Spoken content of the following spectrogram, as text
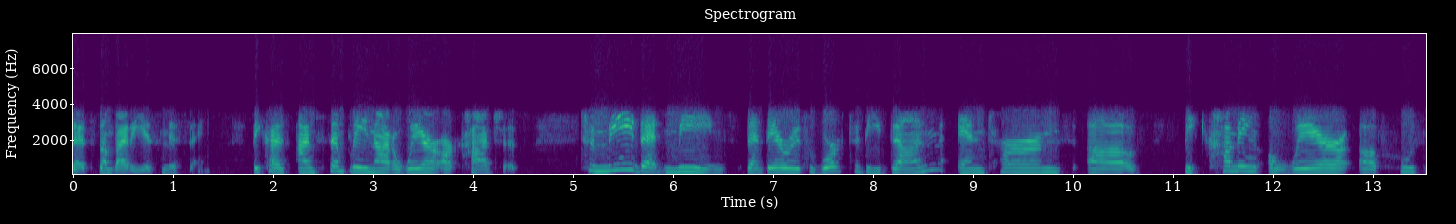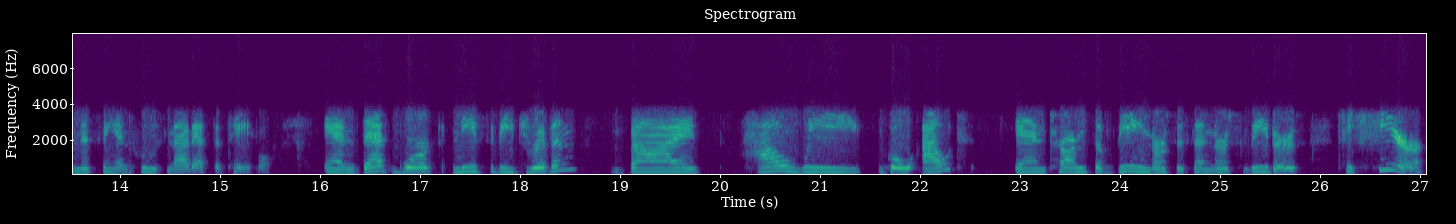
that somebody is missing because I'm simply not aware or conscious. To me, that means that there is work to be done in terms of becoming aware of who's missing and who's not at the table. And that work needs to be driven by how we go out in terms of being nurses and nurse leaders to hear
